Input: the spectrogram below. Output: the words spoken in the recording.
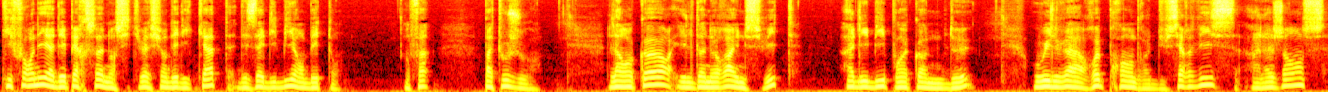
qui fournit à des personnes en situation délicate des alibis en béton. Enfin, pas toujours. Là encore, il donnera une suite, alibi.com 2, où il va reprendre du service à l'agence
